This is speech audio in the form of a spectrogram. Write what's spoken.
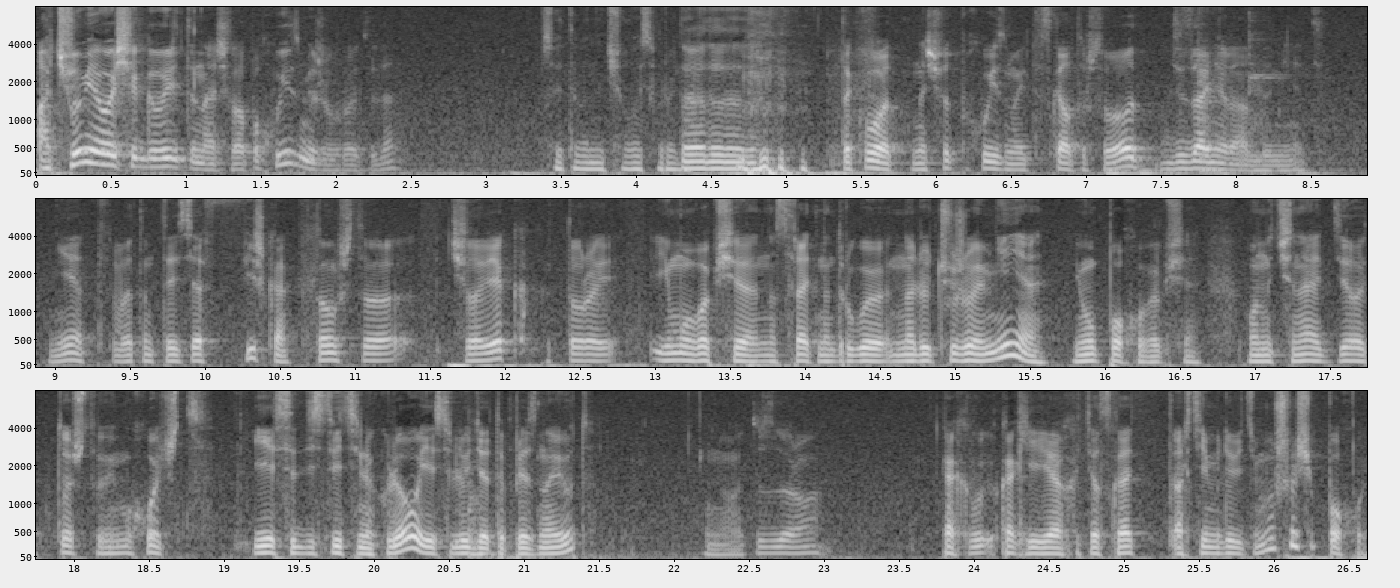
О чем я вообще говорить-то начал? О похуизме же вроде, да? С этого началось вроде. Да, да, да. Так вот, насчет похуизма, и ты сказал, то, что вот дизайнера надо менять. Нет, в этом-то и вся фишка. В том, что человек, который ему вообще насрать на другое, на чужое мнение, ему похуй вообще. Он начинает делать то, что ему хочется. И Если действительно клево, если люди это признают, ну это здорово. Как, как я хотел сказать, Артемий Левитин, ему ж вообще похуй.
